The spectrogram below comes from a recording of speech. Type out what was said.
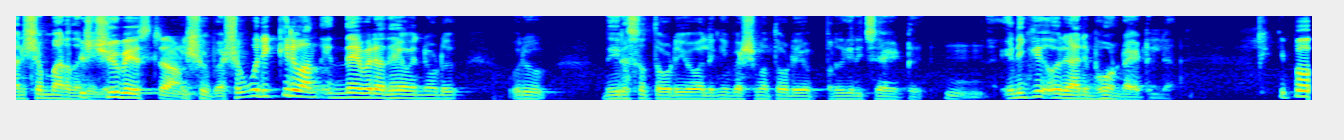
മനുഷ്യന്മാർ ഇഷ്യൂ ബേസ്ഡ് ആണ്. ഇഷ്യൂ പക്ഷെ ഒരിക്കലും ഇന്നേ വരെ അദ്ദേഹം എന്നോട് ഒരു നീരസത്തോടെയോ അല്ലെങ്കിൽ വിഷമത്തോടെയോ പ്രതികരിച്ചതായിട്ട് എനിക്ക് ഒരു അനുഭവം ഉണ്ടായിട്ടില്ല. ഇപ്പോൾ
